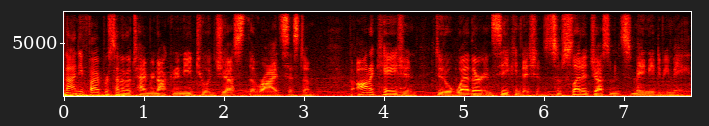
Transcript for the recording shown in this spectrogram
95% of the time you're not going to need to adjust the ride system. But on occasion, due to weather and sea conditions, some slight adjustments may need to be made.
